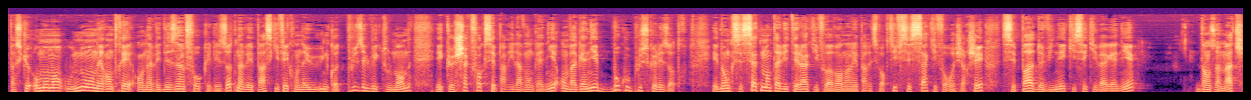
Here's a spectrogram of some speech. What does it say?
parce que au moment où nous on est rentré, on avait des infos que les autres n'avaient pas, ce qui fait qu'on a eu une cote plus élevée que tout le monde, et que chaque fois que ces paris là vont gagner, on va gagner beaucoup plus que les autres. Et donc c'est cette mentalité là qu'il faut avoir dans les paris sportifs, c'est ça qu'il faut rechercher, c'est pas deviner qui c'est qui va gagner dans un match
